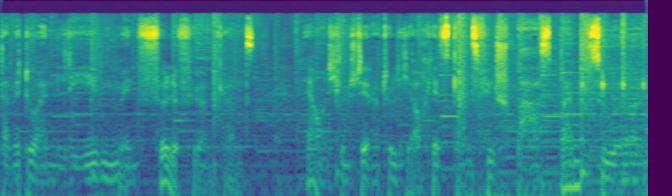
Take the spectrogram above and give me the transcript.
damit du ein Leben in Fülle führen kannst. Ja, und ich wünsche dir natürlich auch jetzt ganz viel Spaß beim Zuhören.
